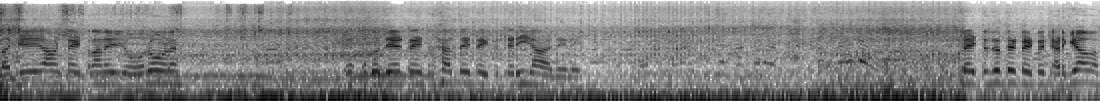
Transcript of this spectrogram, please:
ਲੱਗੇ ਆ ਹੁਣ ਟਰੈਕਟਰਾਂ ਦੇ ਜ਼ੋਰ ਹੋਣ। ਇੱਕ ਦੂਜੇ ਟਰੈਕਟਰਾਂ ਤੇ ਟਰੈਕਟਰ ਚੜੀ ਜਾਂਦੇ ਨੇ। ਟਰੈਕਟਰ ਦੇ ਉੱਤੇ ਟਰੈਕਟਰ ਚੜ ਗਿਆ ਵਾ।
